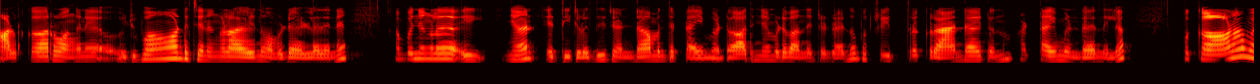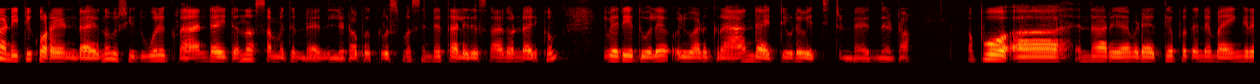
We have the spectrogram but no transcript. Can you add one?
ആൾക്കാരും അങ്ങനെ ഒരുപാട് ജനങ്ങളായിരുന്നു അവിടെ ഉള്ളതിന് അപ്പോൾ ഞങ്ങൾ ഞാൻ എത്തിയിട്ടുള്ളത് രണ്ടാമത്തെ ടൈം കേട്ടോ ആദ്യം ഞാൻ ഇവിടെ വന്നിട്ടുണ്ടായിരുന്നു. പക്ഷേ ഇത്ര ഗ്രാൻഡ് ഗ്രാൻഡായിട്ടൊന്നും ആ ടൈം ഉണ്ടായിരുന്നില്ല. അപ്പോൾ കാണാൻ വേണ്ടിയിട്ട് കുറേ ഉണ്ടായിരുന്നു. പക്ഷേ ഇതുപോലെ ഗ്രാൻഡായിട്ടൊന്നും ആ സമയത്ത് ഉണ്ടായിരുന്നില്ല കേട്ടോ അപ്പോൾ ക്രിസ്മസിന്റെ തലേദിവസം ആയതുകൊണ്ടായിരിക്കും ഇവർ ഇതുപോലെ ഒരുപാട് ഗ്രാൻഡ് ഗ്രാൻഡായിട്ട് ഇവിടെ വെച്ചിട്ടുണ്ടായിരുന്നു കേട്ടോ അപ്പോൾ എന്താ പറയുക ഇവിടെ എത്തിയപ്പോൾ തന്നെ ഭയങ്കര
